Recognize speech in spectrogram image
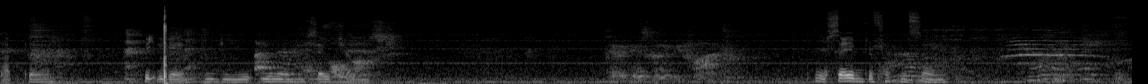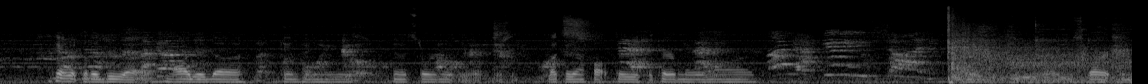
that game. Beat the game. Who do you, you know who saved you? Everything's gonna be fine. You saved your fucking son. Okay, what did I do? Uh, how did uh, campaign you know, the story mode? Uh, luckily, I fought through with the Terminator mod. Start and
